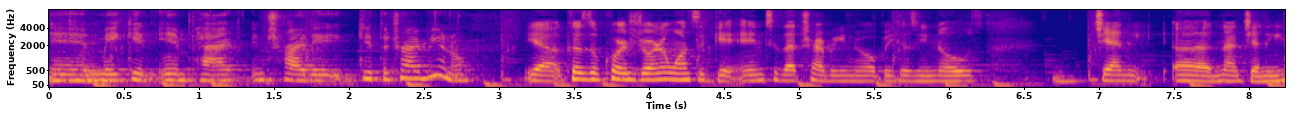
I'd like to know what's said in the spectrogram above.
and Mm-hmm. make an impact and try to get the tribunal. Yeah, because of course Jordan wants to get into that tribunal because he knows Jenny, uh, not Jenny,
